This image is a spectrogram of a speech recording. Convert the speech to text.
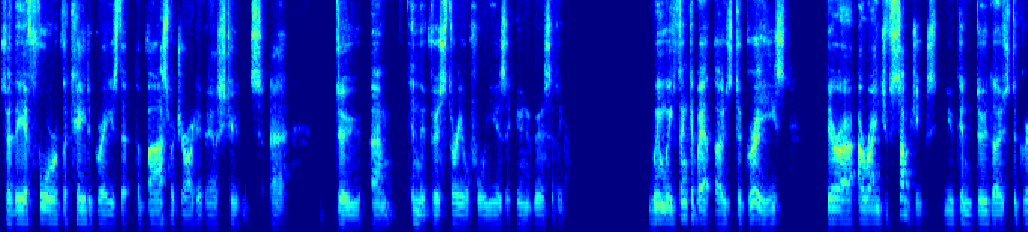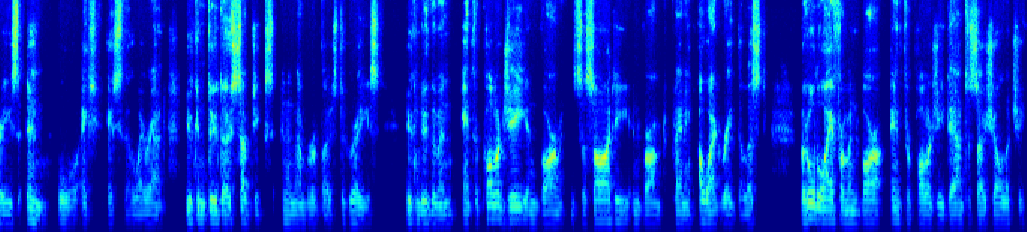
So they're four of the key degrees that the vast majority of our students uh, do um, in their first three or four years at university. When we think about those degrees, there are a range of subjects you can do those degrees in, or actually, actually the other way around. You can do those subjects in a number of those degrees. You can do them in anthropology, environment and society, environmental planning. I won't read the list, but all the way from anthropology down to sociology.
